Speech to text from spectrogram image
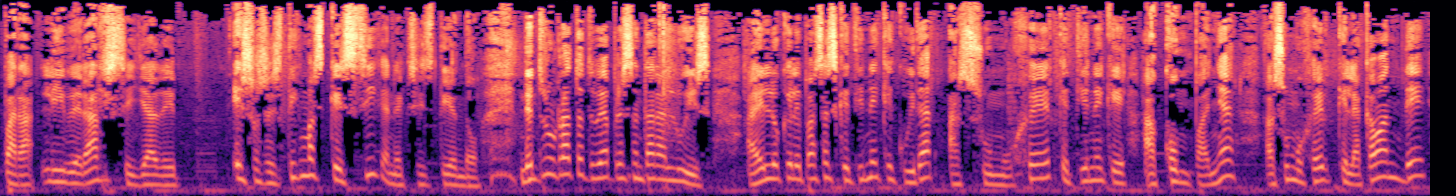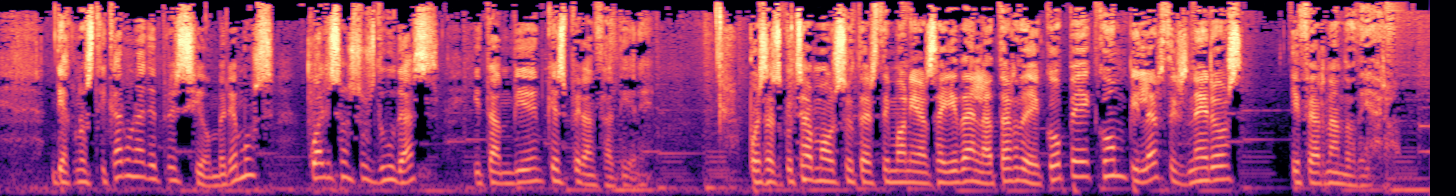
para liberarse ya de esos estigmas que siguen existiendo. Dentro de un rato te voy a presentar a Luis. A él lo que le pasa es que tiene que cuidar a su mujer, que tiene que acompañar a su mujer, que le acaban de diagnosticar una depresión. Veremos cuáles son sus dudas y también qué esperanza tiene. Pues escuchamos su testimonio enseguida en la tarde de Cope con Pilar Cisneros y Fernando de Aro.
